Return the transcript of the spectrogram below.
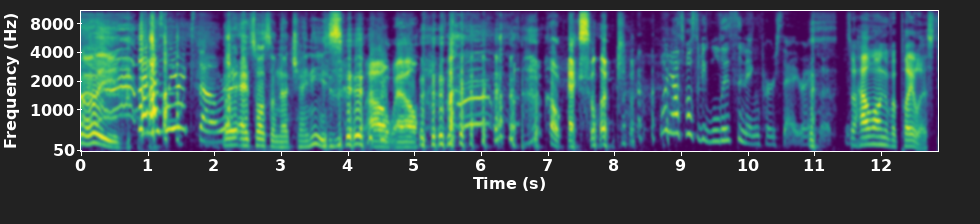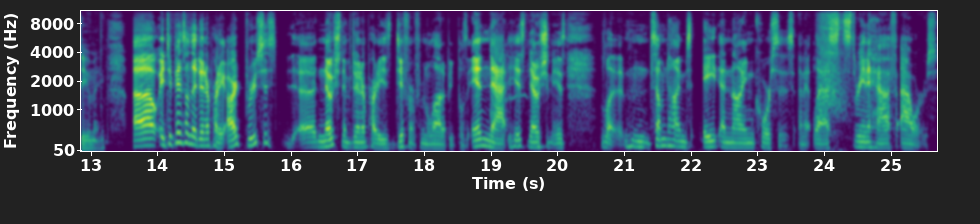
oy. that has lyrics, though, right? it's also not Chinese. Oh well. oh, excellent. Well, you're not supposed to be listening per se, right? But, So know. how long of a playlist do you make? Uh, it depends on the dinner party. Art Bruce's uh, notion of dinner party is different from a lot of people's. In that his notion is sometimes eight and nine courses, and it lasts three and a half hours.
